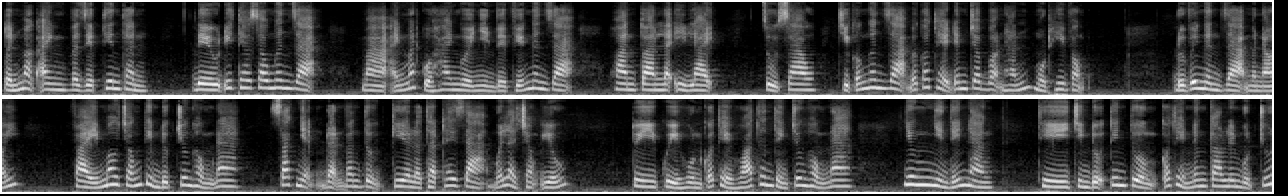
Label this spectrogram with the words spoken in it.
Tuấn Mạc Anh và Diệp Thiên Thần đều đi theo sau Ngân Dạ, mà ánh mắt của hai người nhìn về phía Ngân Dạ hoàn toàn là ỷ lại. Dù sao, chỉ có Ngân Dạ mới có thể đem cho bọn hắn một hy vọng. Đối với Ngân Dạ mà nói, phải mau chóng tìm được Trương Hồng Na, xác nhận đoạn văn tự kia là thật hay giả mới là trọng yếu. Tuy quỷ hồn có thể hóa thân thành Trương Hồng Na, nhưng nhìn thấy nàng thì trình độ tin tưởng có thể nâng cao lên một chút.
